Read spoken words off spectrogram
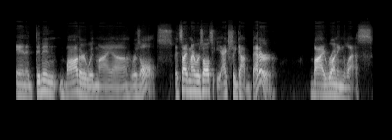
And it didn't bother with my uh, results. It's like my results actually got better by running less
